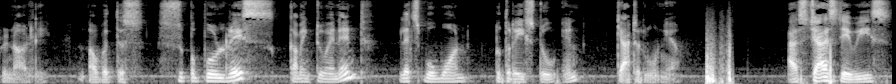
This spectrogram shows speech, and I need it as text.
Rinaldi. Now with this Superpole race coming to an end, let's move on to the race 2 in Catalonia. As Chaz Davies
